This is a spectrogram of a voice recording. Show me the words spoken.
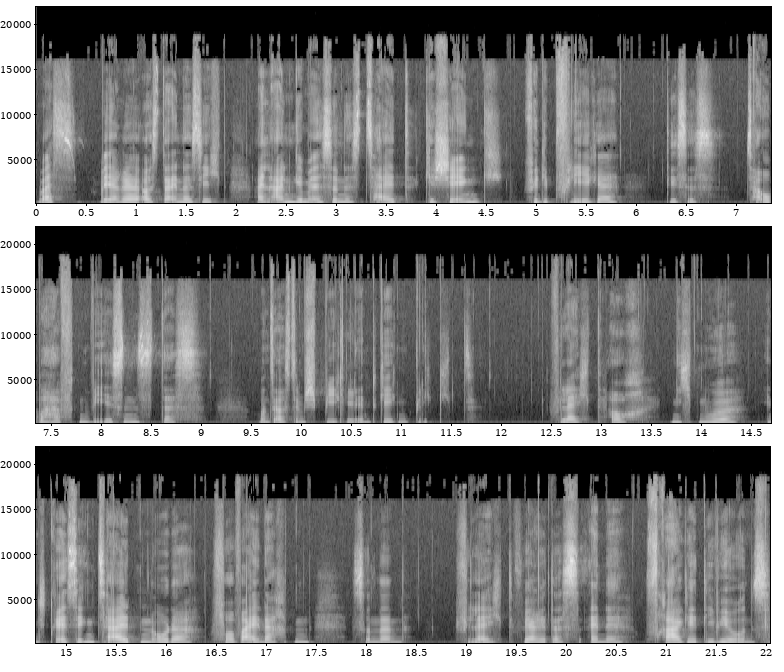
Was wäre aus deiner Sicht ein angemessenes Zeitgeschenk für die Pflege dieses zauberhaften Wesens, das uns aus dem Spiegel entgegenblickt? Vielleicht auch nicht nur in stressigen Zeiten oder vor Weihnachten, sondern vielleicht wäre das eine Frage, die wir uns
